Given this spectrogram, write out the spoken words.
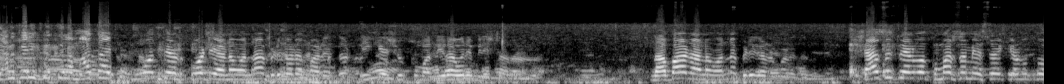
ಜನಕರಿಗೆ ಗೊತ್ತಿಲ್ಲ ಮಾತಾಡಿ. ಮೂವತ್ತೆರಡು ಕೋಟಿ ಹಣವನ್ನ ಬಿಡುಗಡೆ ಮಾಡಿದ್ದು ಡಿ ಕೆ ಶಿವಕುಮಾರ್ ನೀರಾವರಿ ಮಿನಿಸ್ಟರ್ ಅವರು. ನಬಾರ್ಡ್ ಹಣವನ್ನ ಬಿಡುಗಡೆ ಮಾಡಿದ್ರು. ಶಾಸಕರು ಹೇಳ್ಬೇಕು ಕುಮಾರಸ್ವಾಮಿ ಹೆಸರು ಕೇಳ್ಬೇಕು?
